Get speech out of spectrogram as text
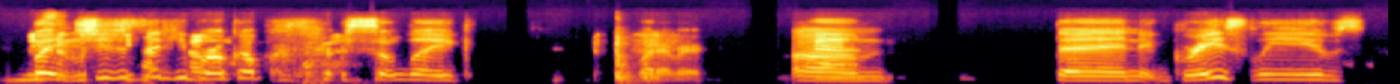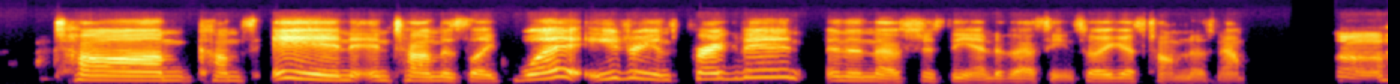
But she just said he broke up with her. So, like, whatever. Um, then Grace leaves. Tom comes in and Tom is like, What? Adrian's pregnant? And then that's just the end of that scene. So I guess Tom knows now. Ugh.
